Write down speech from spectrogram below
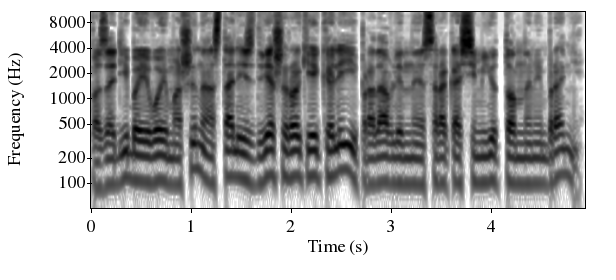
Позади боевой машины остались две широкие колеи, продавленные 47 тоннами брони,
